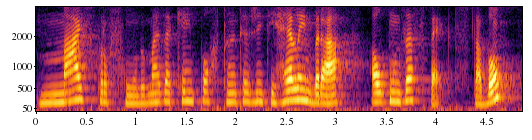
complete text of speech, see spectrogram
mais profundo, mas aqui é importante a gente relembrar alguns aspectos, tá bom?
